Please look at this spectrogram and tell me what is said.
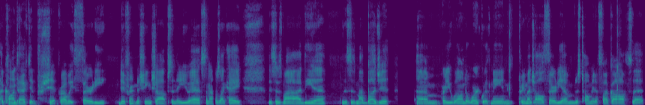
I contacted shit probably thirty different machine shops in the U.S. and I was like, "Hey, this is my idea. This is my budget. Um, are you willing to work with me?" And pretty much all thirty of them just told me to fuck off. That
